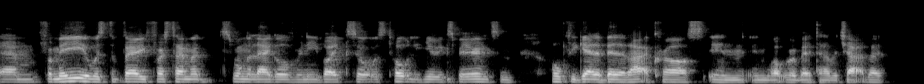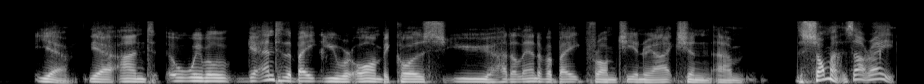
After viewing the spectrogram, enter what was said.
Um, for me, it was the very first time I'd swung a leg over an e-bike, so it was totally new experience, and hopefully get a bit of that across in in what we're about to have a chat about. Yeah, yeah, and we will get into the bike you were on because you had a land of a bike from Chain Reaction, um, the Summit. Is that right?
